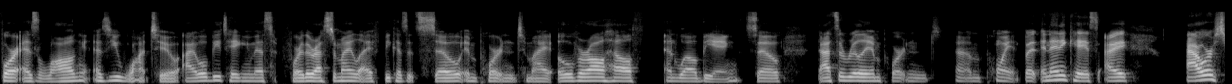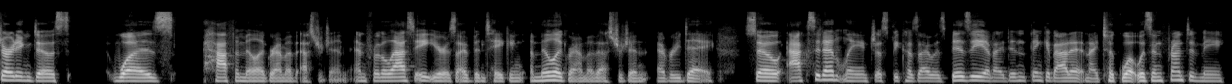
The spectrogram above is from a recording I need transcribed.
for as long as you want to. I will be taking this for the rest of my life because it's so important to my overall health and well-being. So that's a really important um, point. But in any case i our starting dose was half a milligram of estrogen. And for the last eight years, I've been taking a milligram of estrogen every day. So, accidentally, just because I was busy and I didn't think about it and I took what was in front of me,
